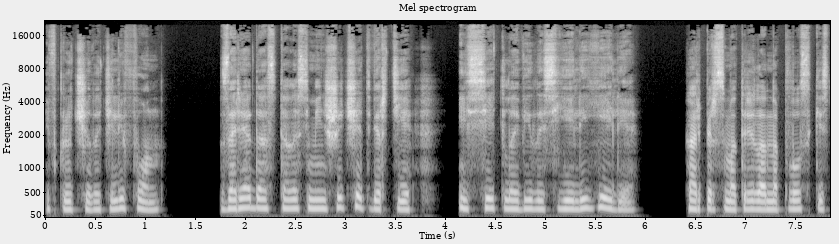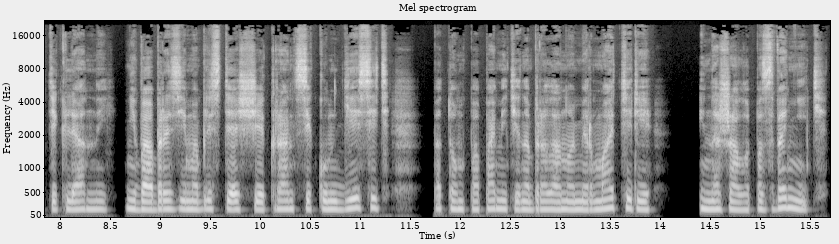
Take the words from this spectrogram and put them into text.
и включила телефон. Заряда осталось меньше четверти, и сеть ловилась еле-еле. Харпер смотрела на плоский стеклянный, невообразимо блестящий экран секунд десять, потом по памяти набрала номер матери и нажала «позвонить».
